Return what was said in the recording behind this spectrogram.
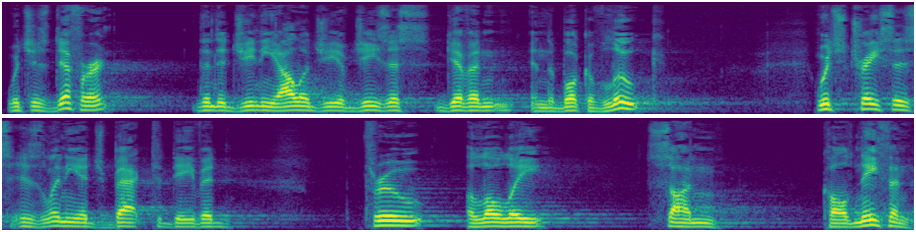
which is different than the genealogy of Jesus given in the book of Luke, which traces his lineage back to David through a lowly son called Nathan.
